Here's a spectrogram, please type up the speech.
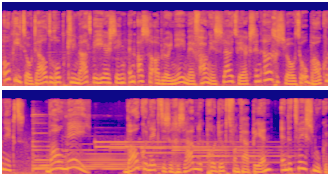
Ook Ito Daaldrop, klimaatbeheersing en Assa Abloy Nemef hang- en sluitwerk zijn aangesloten op Bouwconnect. Bouw mee! Bouwconnect is een gezamenlijk product van KPN en de twee snoeken.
